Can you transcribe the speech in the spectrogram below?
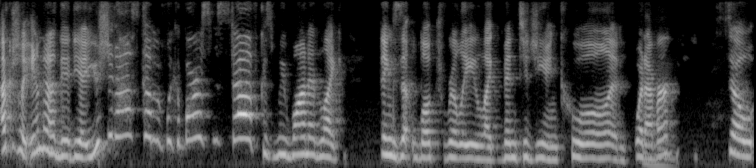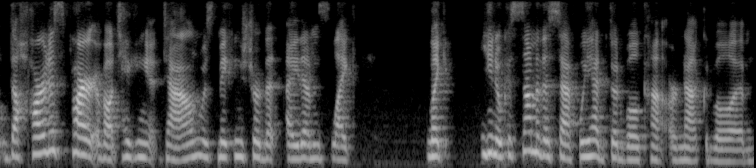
Actually, Anna had the idea you should ask them if we could borrow some stuff because we wanted like things that looked really like vintagey and cool and whatever. Mm. So the hardest part about taking it down was making sure that items like, like you know, because some of the stuff we had Goodwill come, or not Goodwill, um,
